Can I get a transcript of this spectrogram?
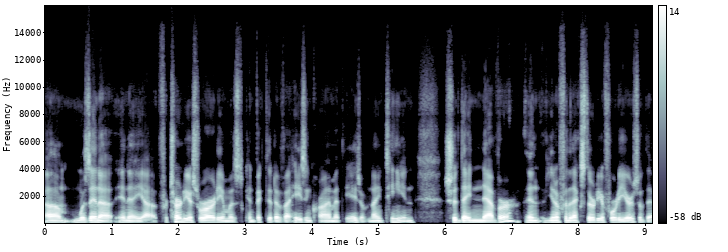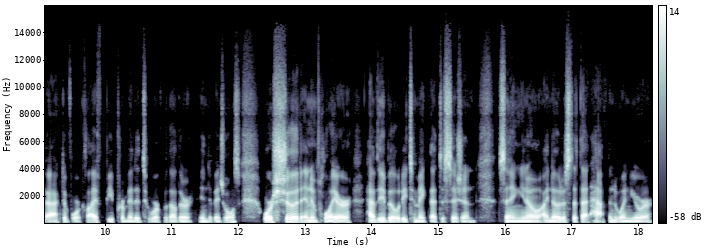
um, was in a in a uh, fraternity or sorority and was convicted of a hazing crime at the age of 19, should they never, and you know, for the next 30 or 40 years of their active work life, be permitted to work with other individuals, or should an employer have the ability to make that decision, saying, you know, I noticed that that happened when you were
